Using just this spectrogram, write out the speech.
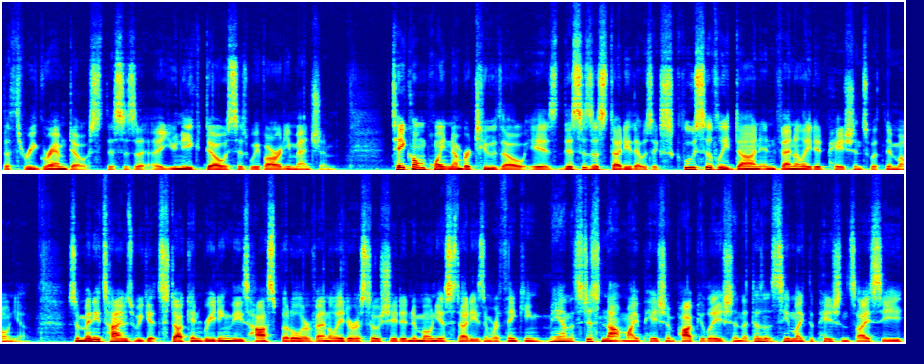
the three gram dose. This is a, a unique dose, as we've already mentioned. Take home point number two, though, is this is a study that was exclusively done in ventilated patients with pneumonia. So many times we get stuck in reading these hospital or ventilator associated pneumonia studies and we're thinking, man, that's just not my patient population. That doesn't seem like the patients I see.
